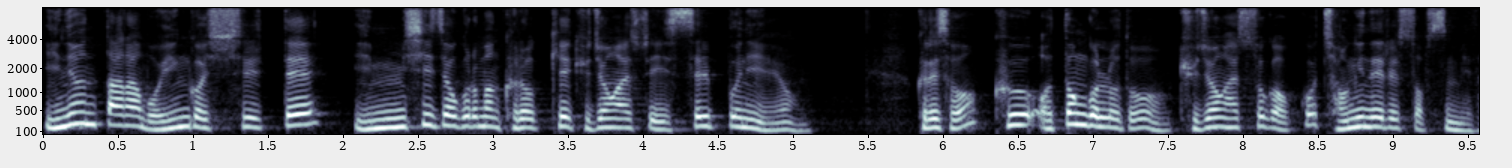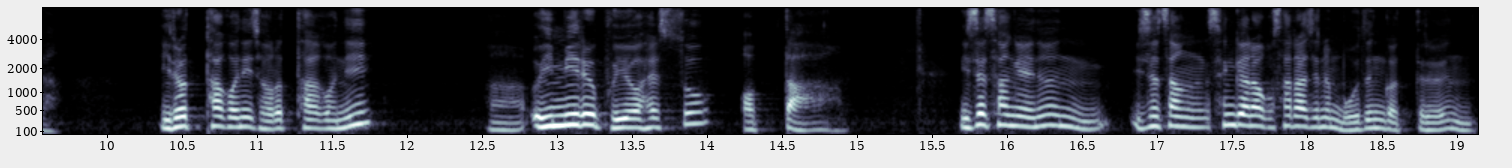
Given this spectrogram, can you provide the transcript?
인연 따라 모인 것일 때 임시적으로만 그렇게 규정할 수 있을 뿐이에요. 그래서 그 어떤 걸로도 규정할 수가 없고 정의 내릴 수 없습니다. 이렇다거니 저렇다거니 어, 의미를 부여할 수 없다. 이 세상에는 이 세상 생겨나고 사라지는 모든 것들은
